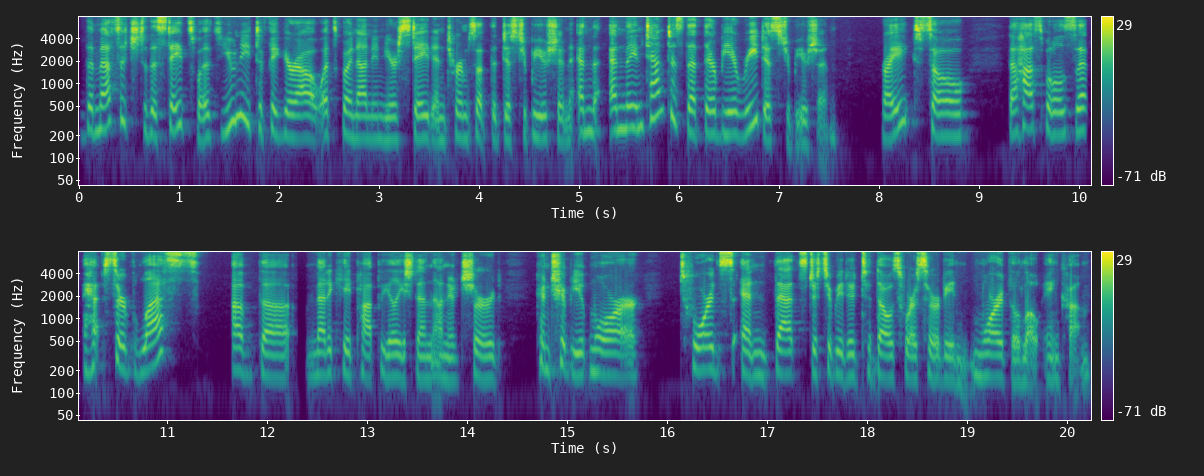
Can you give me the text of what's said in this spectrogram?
the message to the states was you need to figure out what's going on in your state in terms of the distribution. And, and the intent is that there be a redistribution, right? So the hospitals that serve less of the Medicaid population and uninsured contribute more towards, and that's distributed to those who are serving more of the low income.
